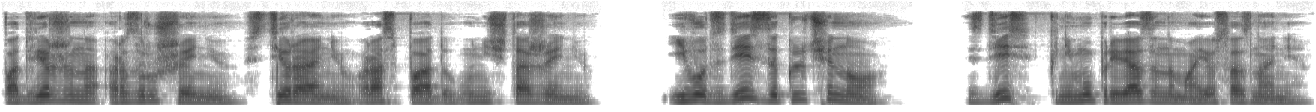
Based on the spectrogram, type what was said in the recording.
подвержено разрушению, стиранию, распаду, уничтожению. И вот здесь заключено, здесь к нему привязано мое сознание.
